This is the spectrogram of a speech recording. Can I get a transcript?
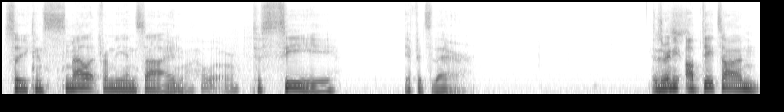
so you can smell it from the inside. Well, hello. to see if it's there. Is there any updates on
